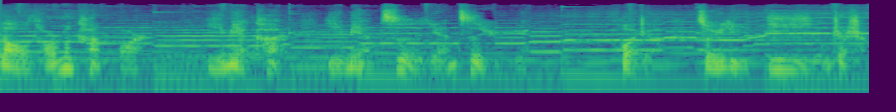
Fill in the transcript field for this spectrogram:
老头们看花，一面看一面自言自语，或者嘴里低吟着什么。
